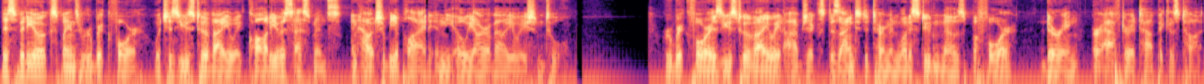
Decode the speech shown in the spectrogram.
This video explains Rubric 4, which is used to evaluate quality of assessments and how it should be applied in the OER evaluation tool. Rubric 4 is used to evaluate objects designed to determine what a student knows before, during, or after a topic is taught.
